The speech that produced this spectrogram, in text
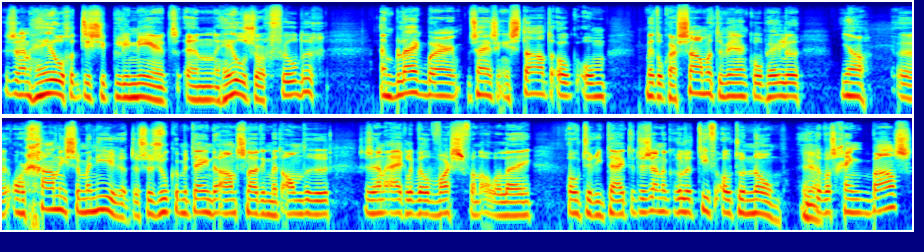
Ze zijn heel gedisciplineerd en heel zorgvuldig. En blijkbaar zijn ze in staat ook om met elkaar samen te werken op hele ja, uh, organische manieren. Dus ze zoeken meteen de aansluiting met anderen. Ze zijn eigenlijk wel wars van allerlei autoriteiten. Ze zijn ook relatief autonoom. Ja. Er was geen baas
